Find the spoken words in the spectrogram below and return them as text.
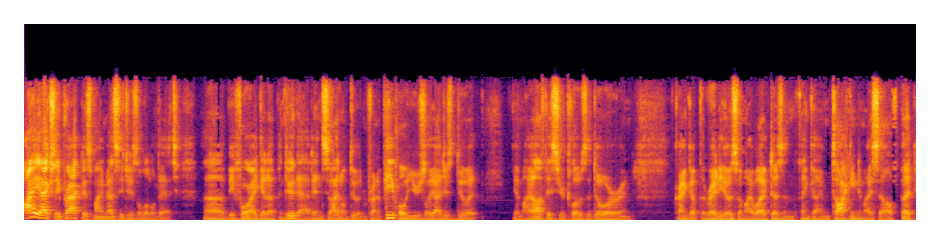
I actually practice my messages a little bit uh, before I get up and do that, and so I don't do it in front of people usually. I just do it in my office. You close the door and crank up the radio so my wife doesn't think I'm talking to myself. But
